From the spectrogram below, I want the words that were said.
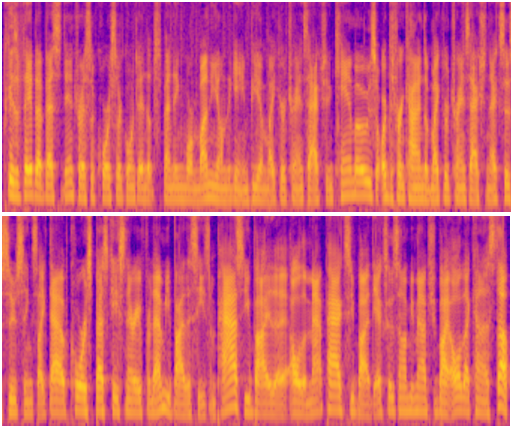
because if they have that vested interest, of course, they're going to end up spending more money on the game via microtransaction camos or different kind of microtransaction exosuits, things like that. Of course, best case scenario for them, you buy the season pass, you buy the all the map packs, you buy the exo zombie maps, you buy all that kind of stuff.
